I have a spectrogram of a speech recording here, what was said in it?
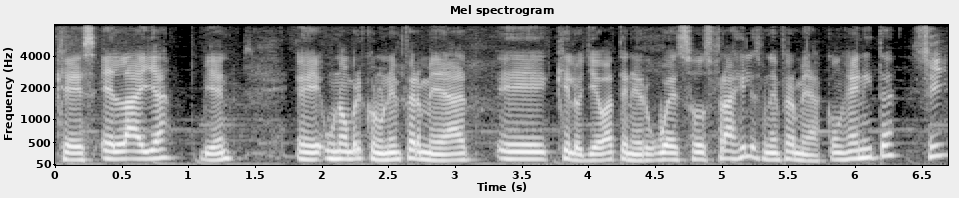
Que es Elijah, bien. Eh, un hombre con una enfermedad eh, que lo lleva a tener huesos frágiles, una enfermedad congénita. Sí.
